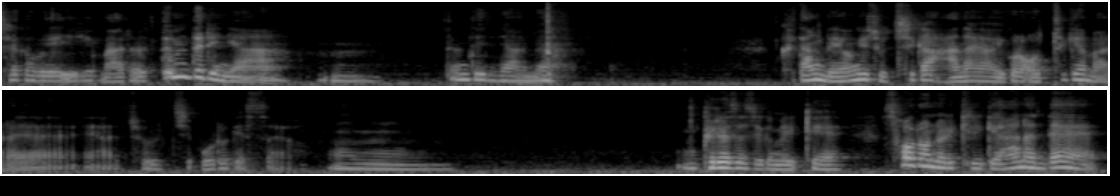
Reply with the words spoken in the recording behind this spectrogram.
제가 왜 이 말을 뜸들이냐 음, 뜸들이냐 하면 그닥 내용이 좋지가 않아요. 이걸 어떻게 말해야 좋을지 모르겠어요. 음. 그래서 지금 이렇게 서론을 길게 하는데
